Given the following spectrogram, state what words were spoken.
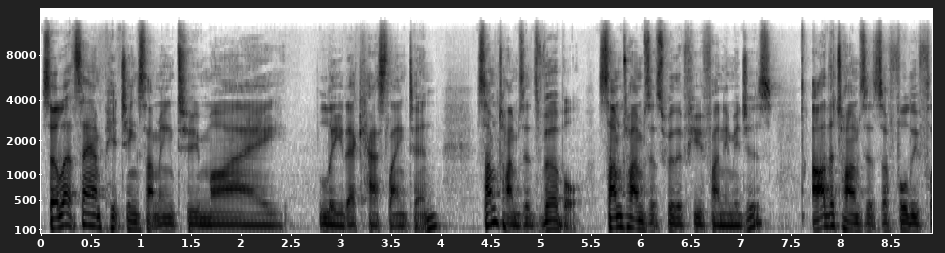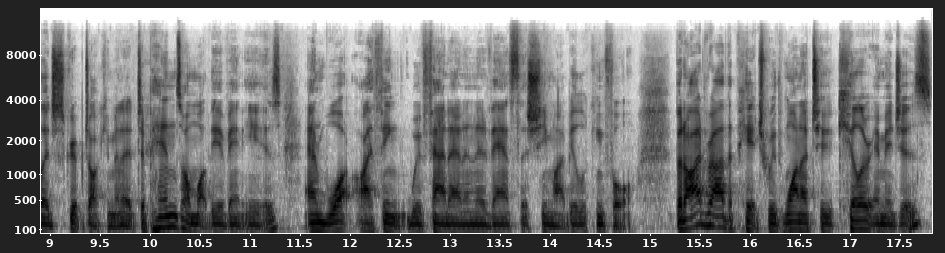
So let's say I'm pitching something to my leader, Cass Langton. Sometimes it's verbal, sometimes it's with a few fun images. Other times it's a fully fledged script document. It depends on what the event is and what I think we've found out in advance that she might be looking for. But I'd rather pitch with one or two killer images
